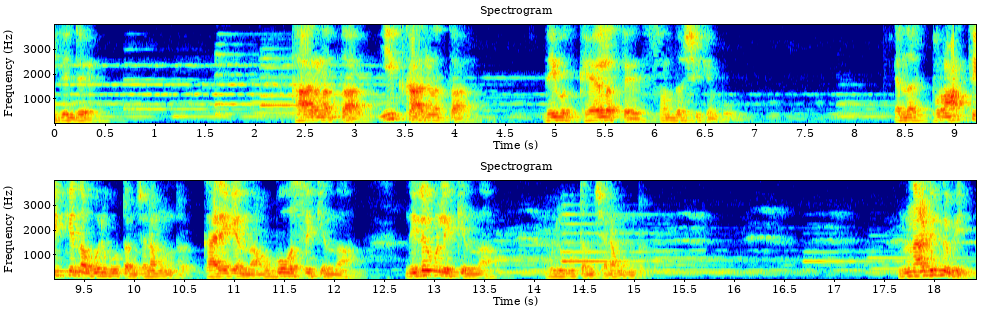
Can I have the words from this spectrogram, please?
ഇതിന്റെ കാരണത്താൽ ഈ കാരണത്താൽ ദൈവം കേരളത്തെ സന്ദർശിക്കാൻ പോകും എന്നാൽ പ്രാർത്ഥിക്കുന്ന ഒരു കൂട്ടം ജനമുണ്ട് കരയുന്ന ഉപവസിക്കുന്ന നിലവിളിക്കുന്ന ഒരു കൂട്ടം ജനമുണ്ട്. നടുങ്ങുവിൻ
